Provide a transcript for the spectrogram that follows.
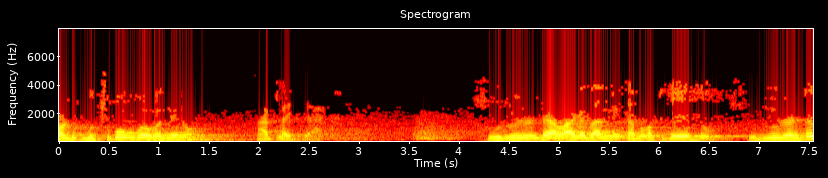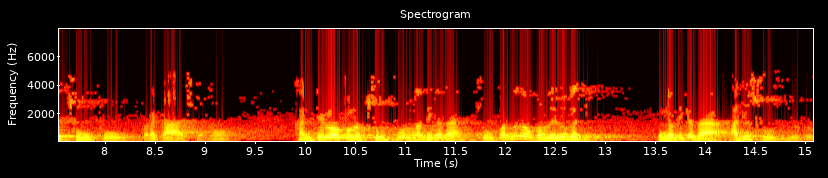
కళ్ళు గుచ్చుకోవు నేను నాట్ లైక్ దాట్ సూర్యుడు అంటే అలాగే దాన్ని కన్వర్ట్ చేయొద్దు. సూర్యుడు అంటే చూపు ప్రకాశము. కంటి లోపల చూపు ఉన్నది కదా. చూపు అన్నది ఒక వెలుగది. ఉన్నది కదా అది సూర్యుడు.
